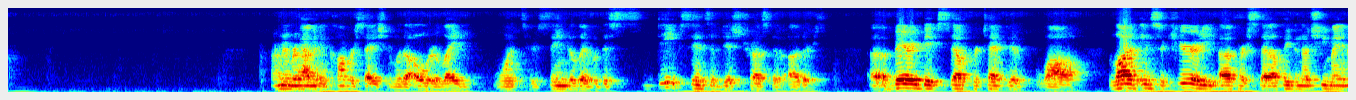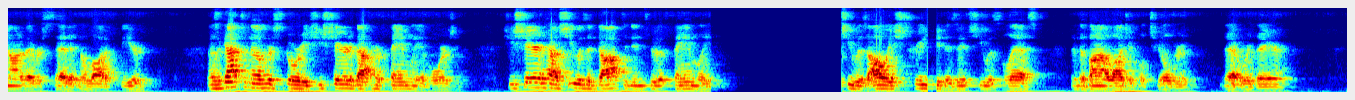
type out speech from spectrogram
I remember having a conversation with an older lady once who seemed to live with this deep sense of distrust of others, a, very big self protective wall, a lot of insecurity of herself, even though she may not have ever said it, and a lot of fear. As I got to know her story, she shared about her family of origin. She shared how she was adopted into a family. She was always treated as if she was less than the biological children that were there.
